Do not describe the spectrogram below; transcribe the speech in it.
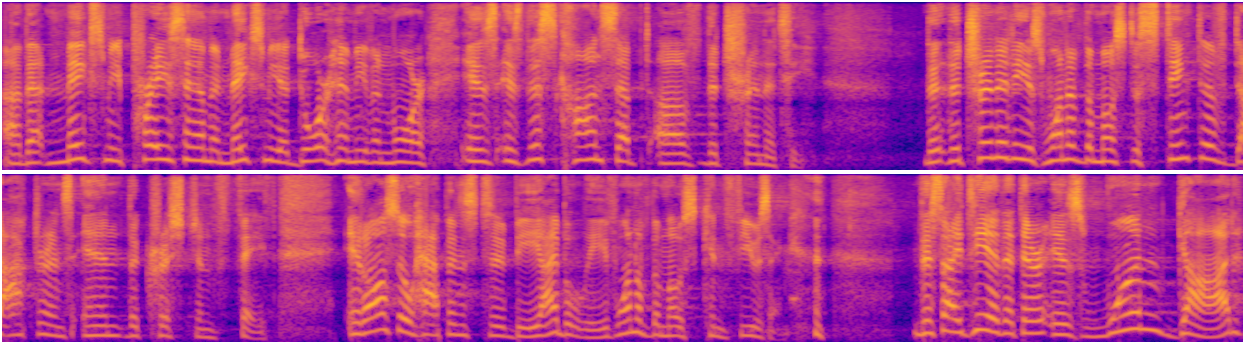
uh, that makes me praise Him and makes me adore Him even more is, is this concept of the Trinity. The, the Trinity is one of the most distinctive doctrines in the Christian faith. It also happens to be, I believe, one of the most confusing. this idea that there is one God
